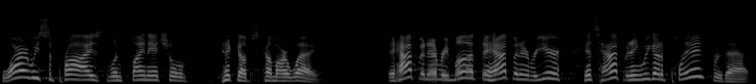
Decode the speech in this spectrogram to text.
Why are we surprised when financial hiccups come our way? They happen every month, they happen every year. It's happening. We got to plan for that.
